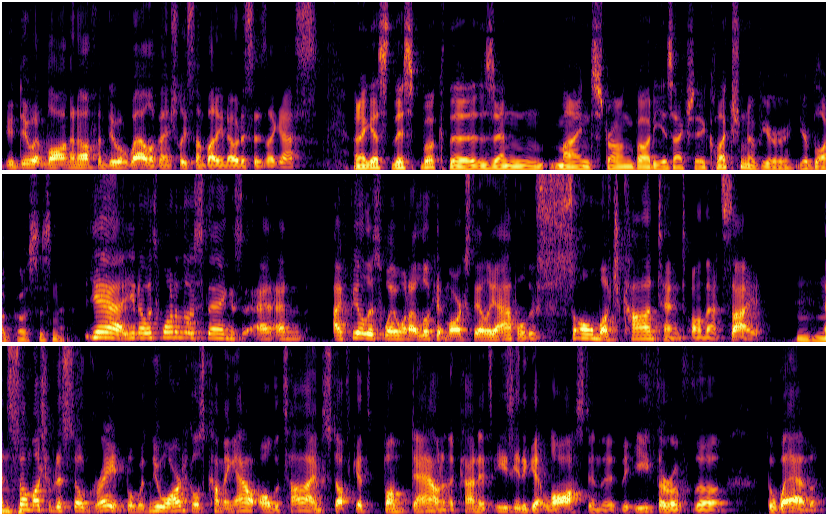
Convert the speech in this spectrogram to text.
if you do it long enough and do it well, eventually somebody notices. I guess. And I guess this book, the Zen Mind Strong Body, is actually a collection of your your blog posts, isn't it? Yeah, you know, it's one of those things, and, and I feel this way when I look at Mark's Daily Apple. There's so much content on that site. Mm-hmm. And so much of it is so great, but with new articles coming out all the time, stuff gets bumped down, and it kind of it's easy to get lost in the, the ether of the the web.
